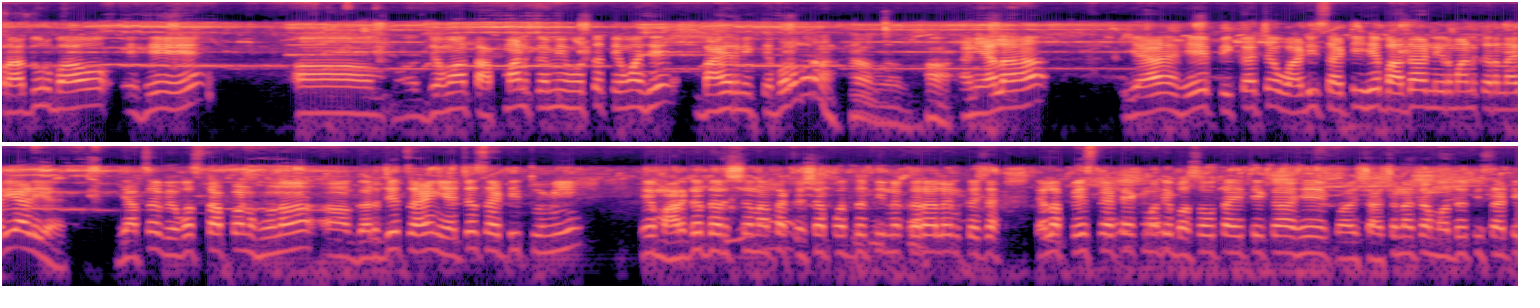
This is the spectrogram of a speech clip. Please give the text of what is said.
प्रादुर्भाव हे जेव्हा तापमान कमी होतं तेव्हा हे बाहेर निघते बरोबर ना? हा आणि याला या हे पिकाच्या वाढीसाठी हे बाधा निर्माण करणारी अळी आहे. याचं व्यवस्थापन होणं गरजेचं आहे आणि याच्यासाठी तुम्ही हे मार्गदर्शन आता कशा पद्धतीनं करायला आणि कशा याला पेस्ट अटॅकमध्ये बसवता येते का? हे शासनाच्या मदतीसाठी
